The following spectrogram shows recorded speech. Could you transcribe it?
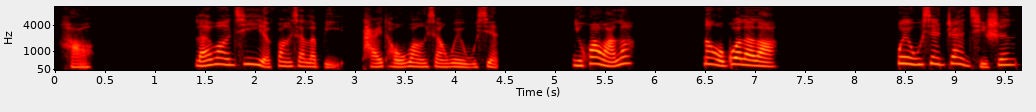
好。蓝忘机也放下了笔，抬头望向魏无羡。你画完了？那我过来了。魏无羡站起身，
